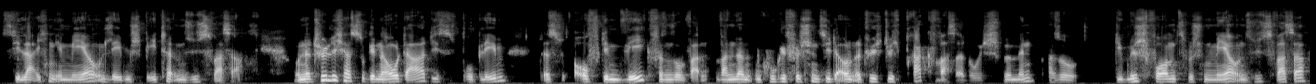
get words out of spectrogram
sie laichen im Meer und leben später im Süßwasser. Und natürlich hast du genau da dieses Problem, dass auf dem Weg von so wandernden Kugelfischen sie da auch natürlich durch Brackwasser durchschwimmen, also die Mischform zwischen Meer und Süßwasser.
